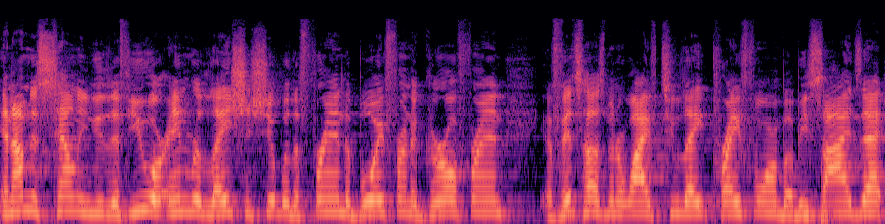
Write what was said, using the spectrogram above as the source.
And I'm just telling you that if you are in relationship with a friend, a boyfriend, a girlfriend, if it's husband or wife, too late, pray for them. But besides that,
